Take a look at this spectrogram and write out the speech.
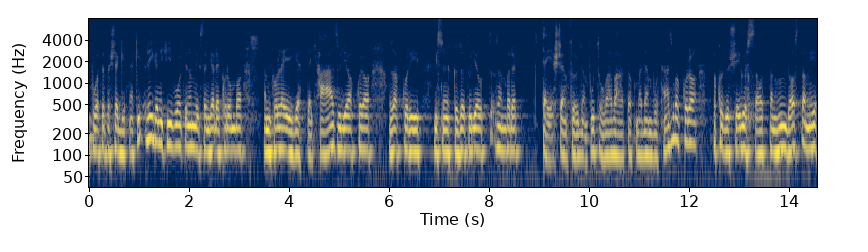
fog többet segít neki. Régen is így volt, én emlékszem gyerekkoromban, amikor leégett egy ház, ugye akkor a, az akkori viszonyok között, ugye ott az emberek teljesen földön futóvá váltak, mert nem volt házuk, akkor a, a közösség összeadta mindazt, ami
